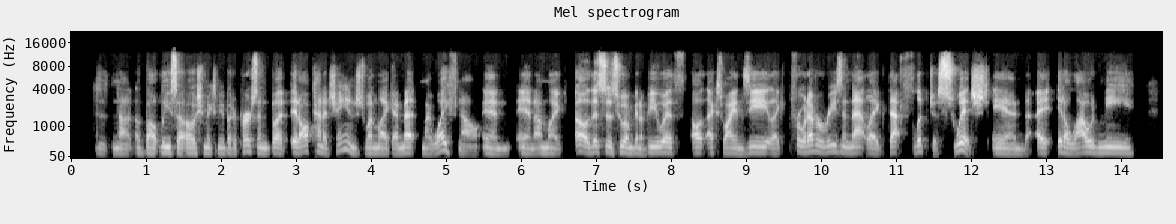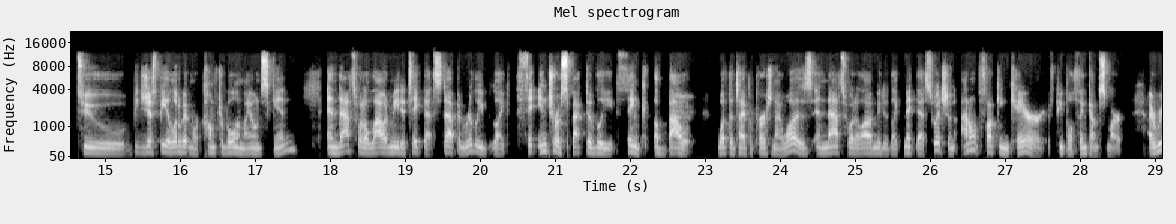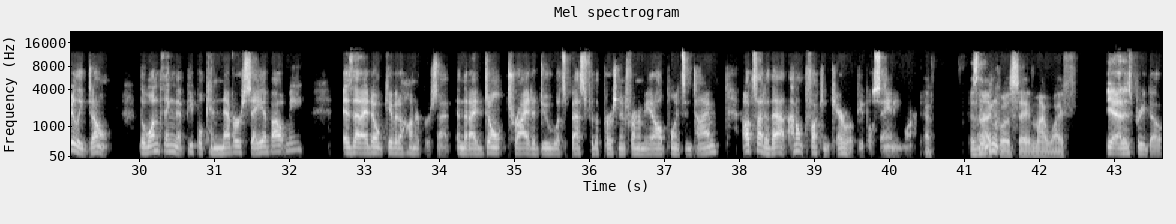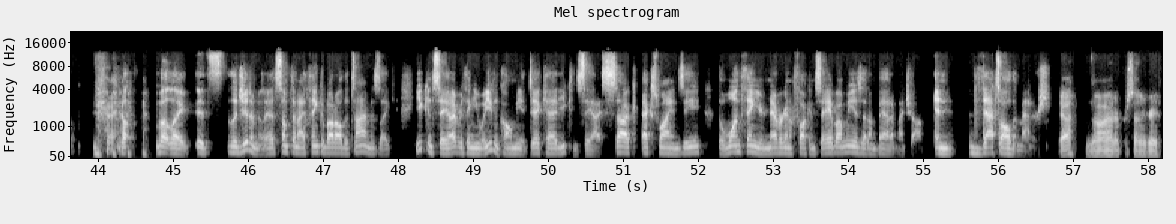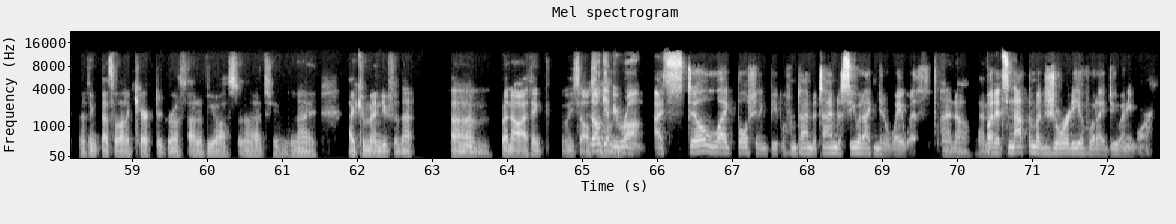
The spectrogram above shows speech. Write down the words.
not about Lisa. Oh, she makes me a better person, but it all kind of changed when like I met my wife now, and and I'm like, oh, this is who I'm gonna be with. All X, Y, and Z. Like for whatever reason, that like that flip just switched, and I, it allowed me to be, just be a little bit more comfortable in my own skin and that's what allowed me to take that step and really like th- introspectively think about what the type of person I was and that's what allowed me to like make that switch and I don't fucking care if people think I'm smart I really don't the one thing that people can never say about me is that I don't give it 100% and that I don't try to do what's best for the person in front of me at all points in time outside of that I don't fucking care what people say anymore Yeah. Isn't that cool mm-hmm. to say my wife? Yeah it is pretty dope but but like it's legitimately that's something I think about all the time is like you can say everything you want. You can call me a dickhead. You can say I suck, X, Y, and Z. The one thing you're never gonna fucking say about me is that I'm bad at my job. And that's all that matters. Yeah, no, I 100% agree. I think that's a lot of character growth out of you, Austin. that I've seen, and I, I commend you for that. Um, but no, I think at least also Mm-hmm. Don't get me wrong. I still like bullshitting people from time to time to see what I can get away with. I know, I know. But it's not the majority of what I do anymore.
